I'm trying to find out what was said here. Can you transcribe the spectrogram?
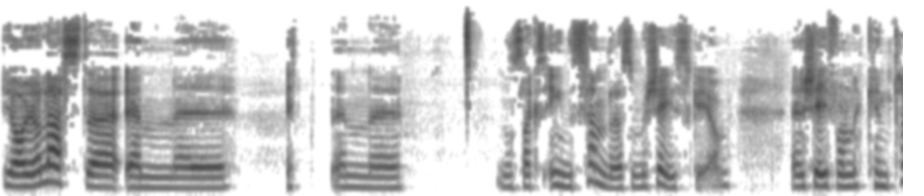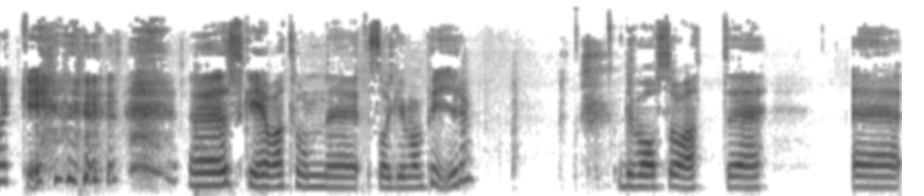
Ja jag läste en, eh, ett, en eh, någon slags insändare som en tjej skrev. En tjej från Kentucky eh, skrev att hon såg en vampyr. Det var så att eh, eh,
